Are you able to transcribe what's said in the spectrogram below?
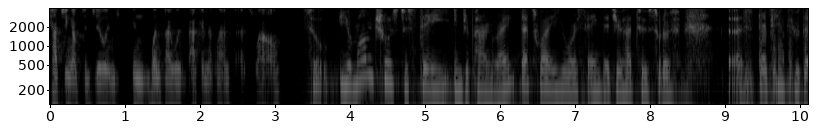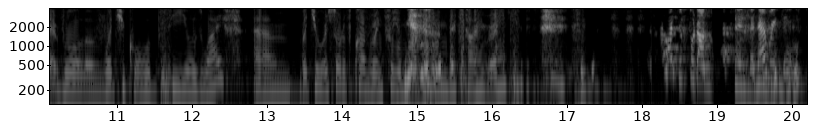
catching up to do in, in once I was back in Atlanta as well. So your mom chose to stay in Japan, right? That's why you were saying that you had to sort of uh, step into that role of what you called CEO's wife, um, but you were sort of covering for your mom during that time, right? I had to put on dresses and everything.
